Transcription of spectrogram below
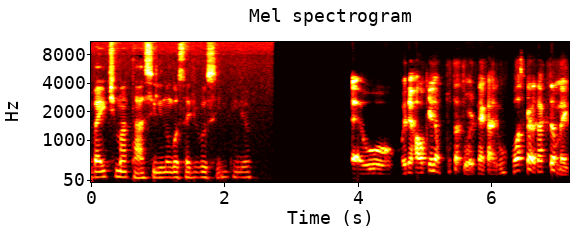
vai te matar se ele não gostar de você, entendeu? É, o, Eden Hawke ele é um puta ator, né, cara? O Oscar Isaac também.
